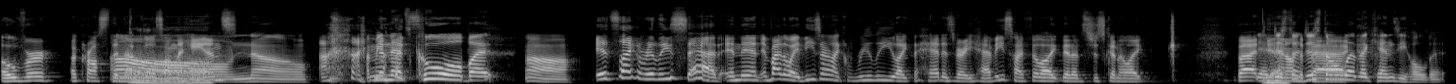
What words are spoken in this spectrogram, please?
Over" across the knuckles on the oh, hands. Oh no. I, I mean know that's cool, but oh. it's like really sad. And then, and by the way, these are like really like the head is very heavy, so I feel like that it's just gonna like. But Yeah, just on don't, the just don't let Mackenzie hold it.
